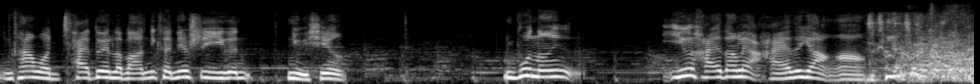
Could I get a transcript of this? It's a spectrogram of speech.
你看我猜对了吧？你肯定是一个女性，你不能一个孩子当俩孩子养啊。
